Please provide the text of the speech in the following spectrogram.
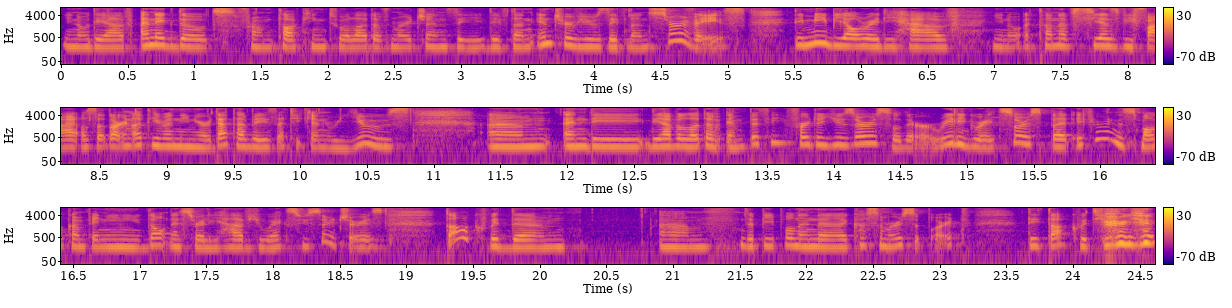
you know, they have anecdotes from talking to a lot of merchants. They, they've done interviews, they've done surveys. They maybe already have, you know, a ton of CSV files that are not even in your database that you can reuse. Um, and they, they have a lot of empathy for the users, so they're a really great source. But if you're in a small company and you don't necessarily have UX researchers, talk with the, um, the people in the customer support they talk with your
